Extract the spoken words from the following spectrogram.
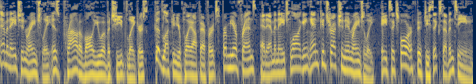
M&H in Rangeley is proud of all you have achieved, Lakers. Good luck in your playoff efforts from your friends at M&H Logging and Construction in Rangeley. 864-5617.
